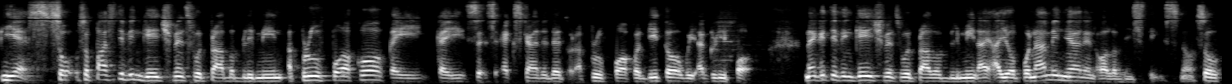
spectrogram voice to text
Yes. So so positive engagements would probably mean approve po ako kay kay ex-candidate or approve po ako dito, we agree po. Negative engagements would probably mean ay ayo po namin yan and all of these things, no. So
